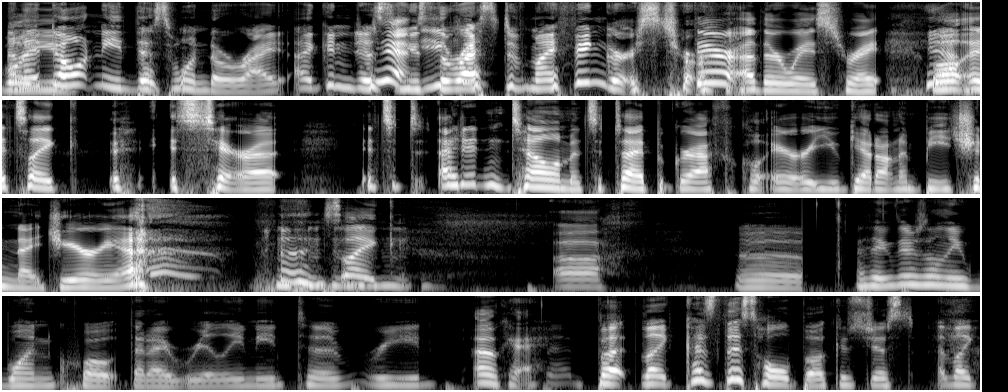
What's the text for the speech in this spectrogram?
Well, and I you- don't need this one to write. I can just Yeah, use the can- rest of my fingers to write. There are other ways to write. Well, it's like it's Sarah. It's a t- I didn't tell him it's a typographical error you get on a beach in Nigeria. it's like, ugh. Uh, I think there's only one quote that I really need to read, Okay. but like, cause this whole book is just like.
